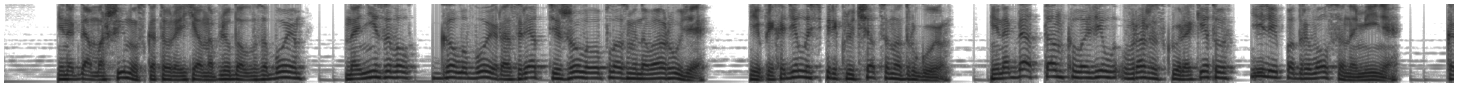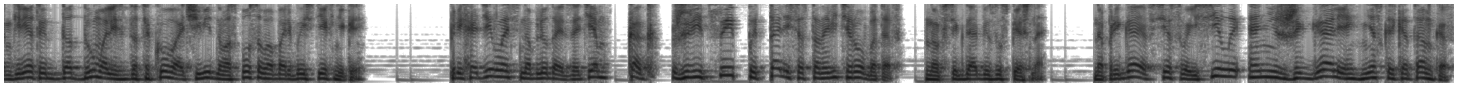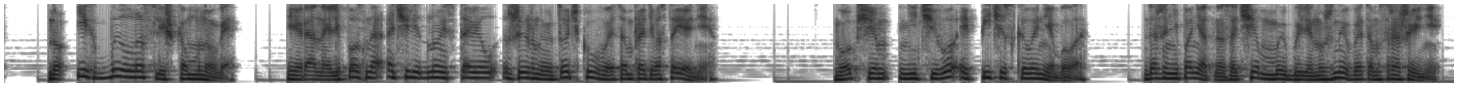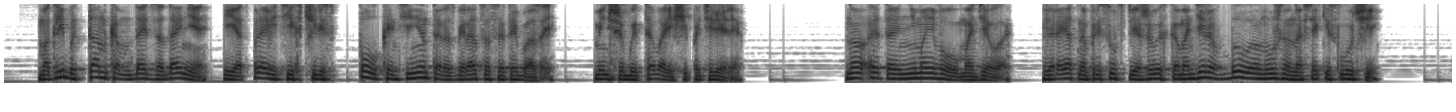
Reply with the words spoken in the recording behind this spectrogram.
Иногда машину, с которой я наблюдал за боем, нанизывал голубой разряд тяжелого плазменного орудия, и приходилось переключаться на другую. Иногда танк ловил вражескую ракету или подрывался на мине. Конгреты додумались до такого очевидного способа борьбы с техникой. Приходилось наблюдать за тем, как жрецы пытались остановить роботов, но всегда безуспешно. Напрягая все свои силы, они сжигали несколько танков, но их было слишком много – и рано или поздно очередной ставил жирную точку в этом противостоянии. В общем, ничего эпического не было. Даже непонятно, зачем мы были нужны в этом сражении. Могли бы танкам дать задание и отправить их через полконтинента разбираться с этой базой. Меньше бы товарищей потеряли. Но это не моего ума дело. Вероятно, присутствие живых командиров было нужно на всякий случай.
